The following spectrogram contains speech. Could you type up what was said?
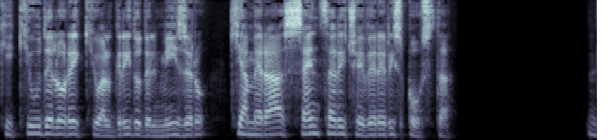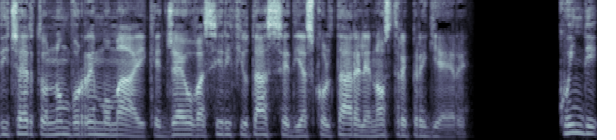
Chi chiude l'orecchio al grido del misero chiamerà senza ricevere risposta. Di certo non vorremmo mai che Geova si rifiutasse di ascoltare le nostre preghiere. Quindi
